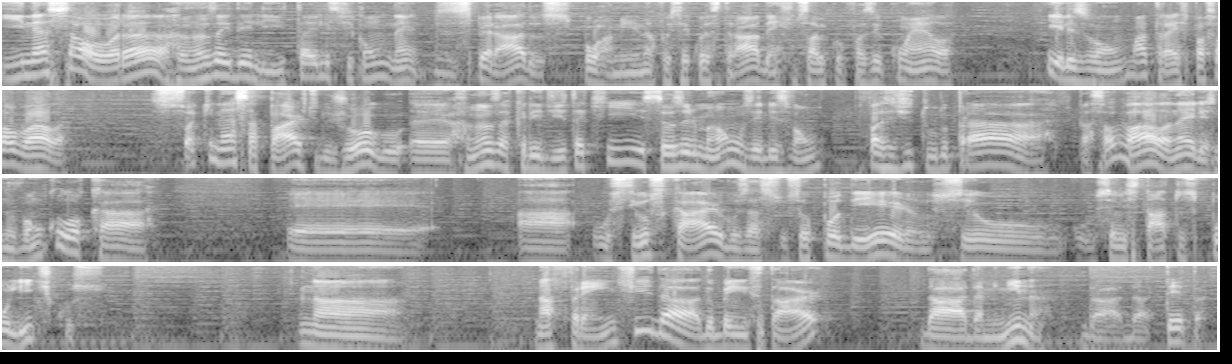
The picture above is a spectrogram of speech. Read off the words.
E nessa hora, Hansa e Delita, eles ficam, né, desesperados. Porra, a menina foi sequestrada, a gente não sabe o que fazer com ela. E eles vão atrás para salvá-la. Só que nessa parte do jogo, é, Hans acredita que seus irmãos, eles vão fazer de tudo para salvá-la, né? Eles não vão colocar é, a, os seus cargos, a, o seu poder, o seu, o seu status políticos na, na frente da, do bem-estar da, da menina, da, da teta.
